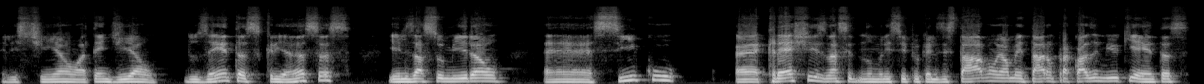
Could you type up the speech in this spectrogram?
Eles tinham, atendiam 200 crianças e eles assumiram é, cinco é, creches na, no município que eles estavam e aumentaram para quase 1.500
